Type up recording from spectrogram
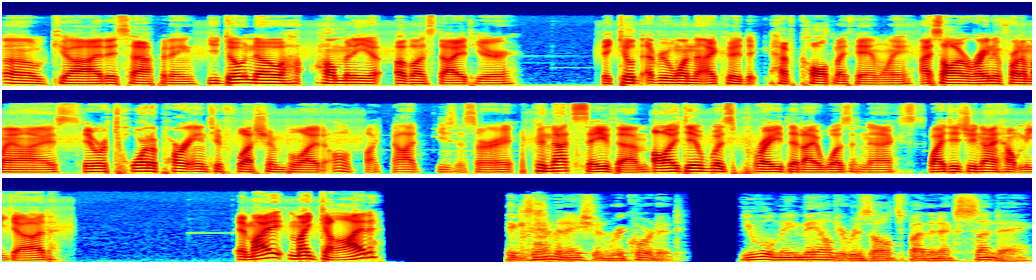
Oh god, it's happening. You don't know how many of us died here. They killed everyone I could have called my family. I saw it right in front of my eyes. They were torn apart into flesh and blood. Oh my god, Jesus, alright. I could not save them. All I did was pray that I wasn't next. Why did you not help me, God? Am I my God? Examination recorded. You will be mailed your results by the next Sunday.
